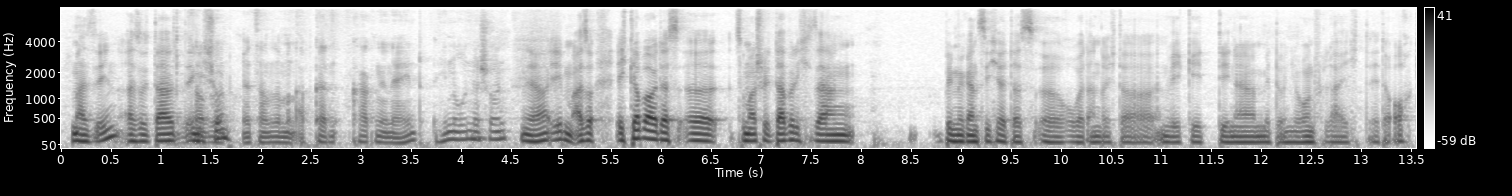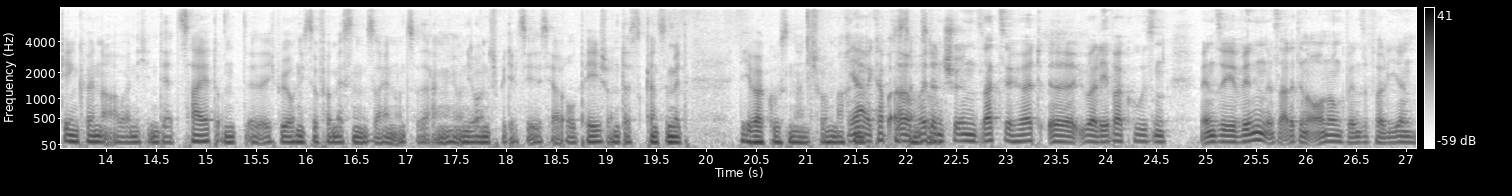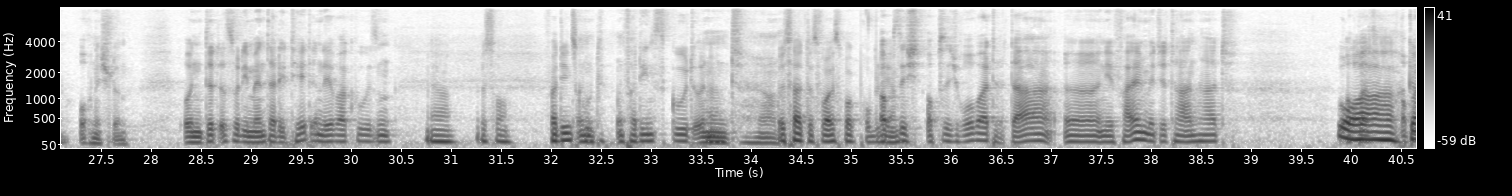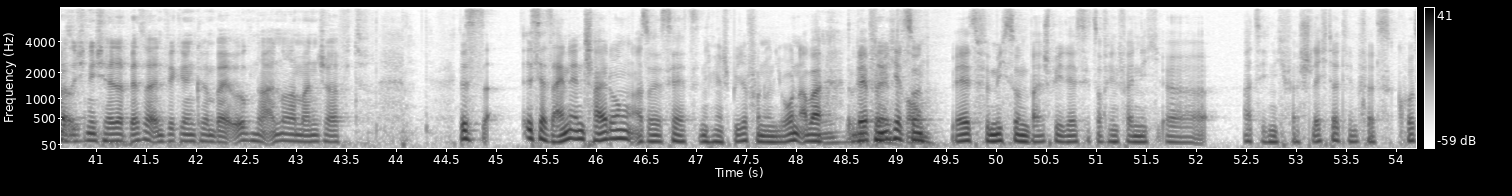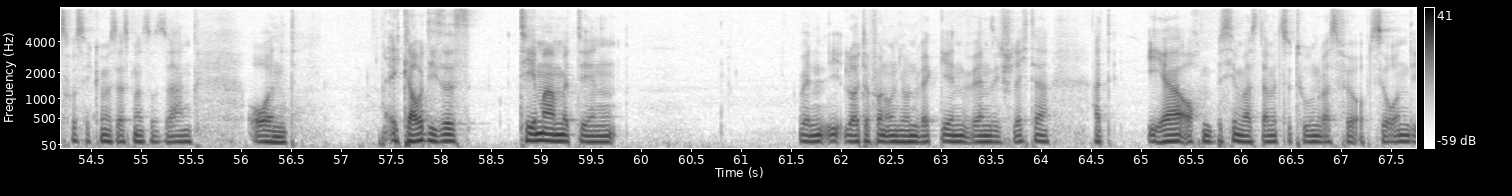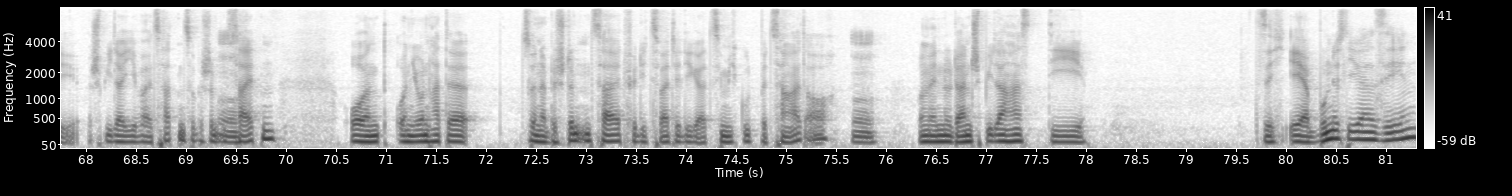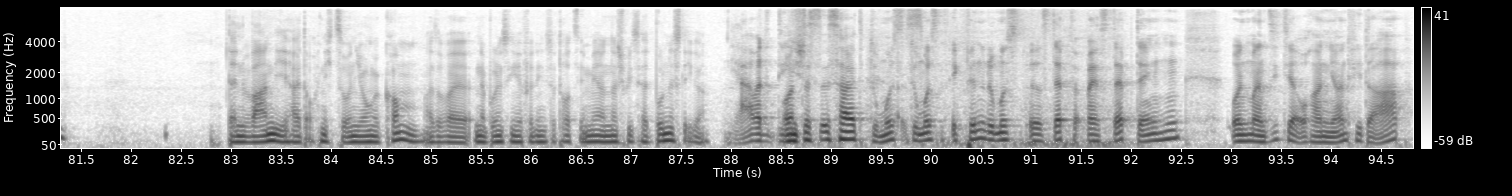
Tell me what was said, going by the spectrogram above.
Mal sehen, also da jetzt denke ich schon. Jetzt haben sie mal ein Abkacken in der Hin Hinrunde schon. Ja, eben. Also ich glaube aber, dass äh, zum Beispiel, da würde ich sagen, bin mir ganz sicher, dass äh, Robert Andrich da einen Weg geht, den er mit Union vielleicht hätte auch gehen können, aber nicht in der Zeit. Und äh, ich will auch nicht so vermessen sein und zu sagen, Union spielt jetzt jedes Jahr europäisch und das kannst du mit Leverkusen dann schon machen. Ja, ich habe äh, heute so. einen schönen Satz gehört äh, über Leverkusen. Wenn sie gewinnen, ist alles in Ordnung. Wenn sie verlieren, auch nicht schlimm. Und das ist so die Mentalität in Leverkusen. Ja, ist so. Verdienst gut. Und verdienst gut und ja. Ist halt das Wolfsburg-Problem. Ob sich, ob sich Robert da äh, einen Gefallen mitgetan hat, Boah, ob, er, ob er sich nicht hätte besser entwickeln können bei irgendeiner anderen Mannschaft. Das ist ja seine Entscheidung, also ist ja jetzt nicht mehr Spieler von Union, aber ja, wäre für mich jetzt so wäre jetzt für mich so ein Beispiel, der ist jetzt auf jeden Fall nicht, äh, hat sich nicht verschlechtert, jedenfalls kurzfristig können wir es erstmal so sagen. Und ich glaube, dieses Thema mit den, wenn Leute von Union weggehen, werden sie schlechter, hat eher auch ein bisschen was damit zu tun, was für Optionen die Spieler jeweils hatten zu bestimmten mhm. Zeiten. Und Union hatte zu einer bestimmten Zeit für die zweite Liga ziemlich gut bezahlt auch. Mhm. Und wenn du dann Spieler hast, die sich eher Bundesliga sehen, dann waren die halt auch nicht zur Union gekommen. Also weil in der Bundesliga verdienst du trotzdem mehr und dann spielst du halt Bundesliga. Ja, aber die, und das ist halt. Du musst, du musst, ich finde, du musst äh, Step by Step denken. Und man sieht ja auch an Jan Fiete Ab,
